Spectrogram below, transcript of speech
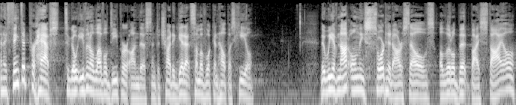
And I think that perhaps to go even a level deeper on this and to try to get at some of what can help us heal, that we have not only sorted ourselves a little bit by style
